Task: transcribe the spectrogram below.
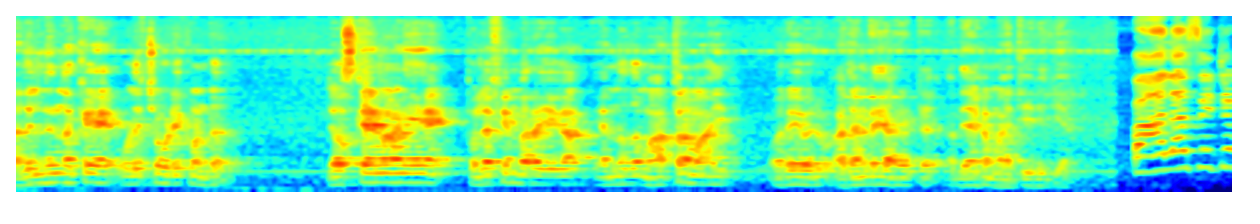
അതിൽ നിന്നൊക്കെ ഒളിച്ചോടിക്കൊണ്ട് ജോസ് കെ മാണിയെ പുലഭ്യം പറയുക എന്നത് മാത്രമായി ഒരേ ഒരു അജണ്ടയായിട്ട് അദ്ദേഹം മാറ്റിയിരിക്കുകയാണ്. പാലാ സീറ്റ്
